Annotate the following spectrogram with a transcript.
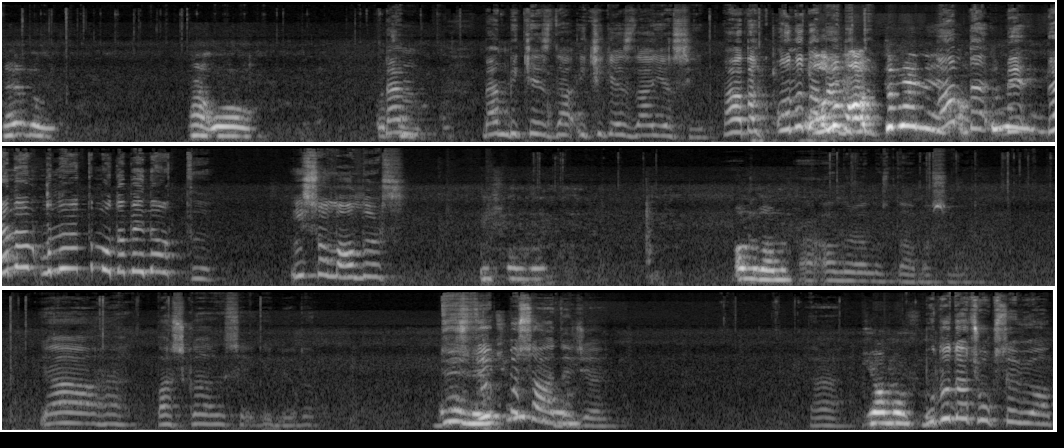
Nerede o? Ha o. Ben ben bir kez daha iki kez daha yasayım. Ha bak onu da Oğlum ben attı beni. Lan attı ben, beni. ben, ben onu attım o da beni attı. İnşallah alırız. İnşallah. Alır alır. Ha, alır alır daha basmadı. Ya heh, başka şey geliyordu. Düzlük mü sadece? Ha. Cam olsun. Bunu da çok seviyorum.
